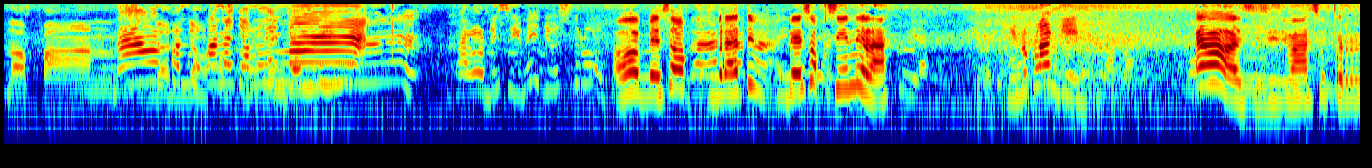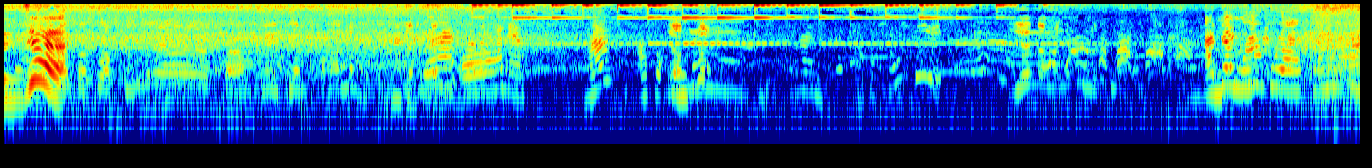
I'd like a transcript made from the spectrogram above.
8 Nah, dari jam mana jam 4 lima. Kalau di sini justru Oh, besok berarti besok ke sini lah. nginep lagi. Ah, sisi masuk kerja. 6. Jam Hah? Apa jam kunti? 6. Iya namanya pulau Kunti. Ada mah pulau kunti.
